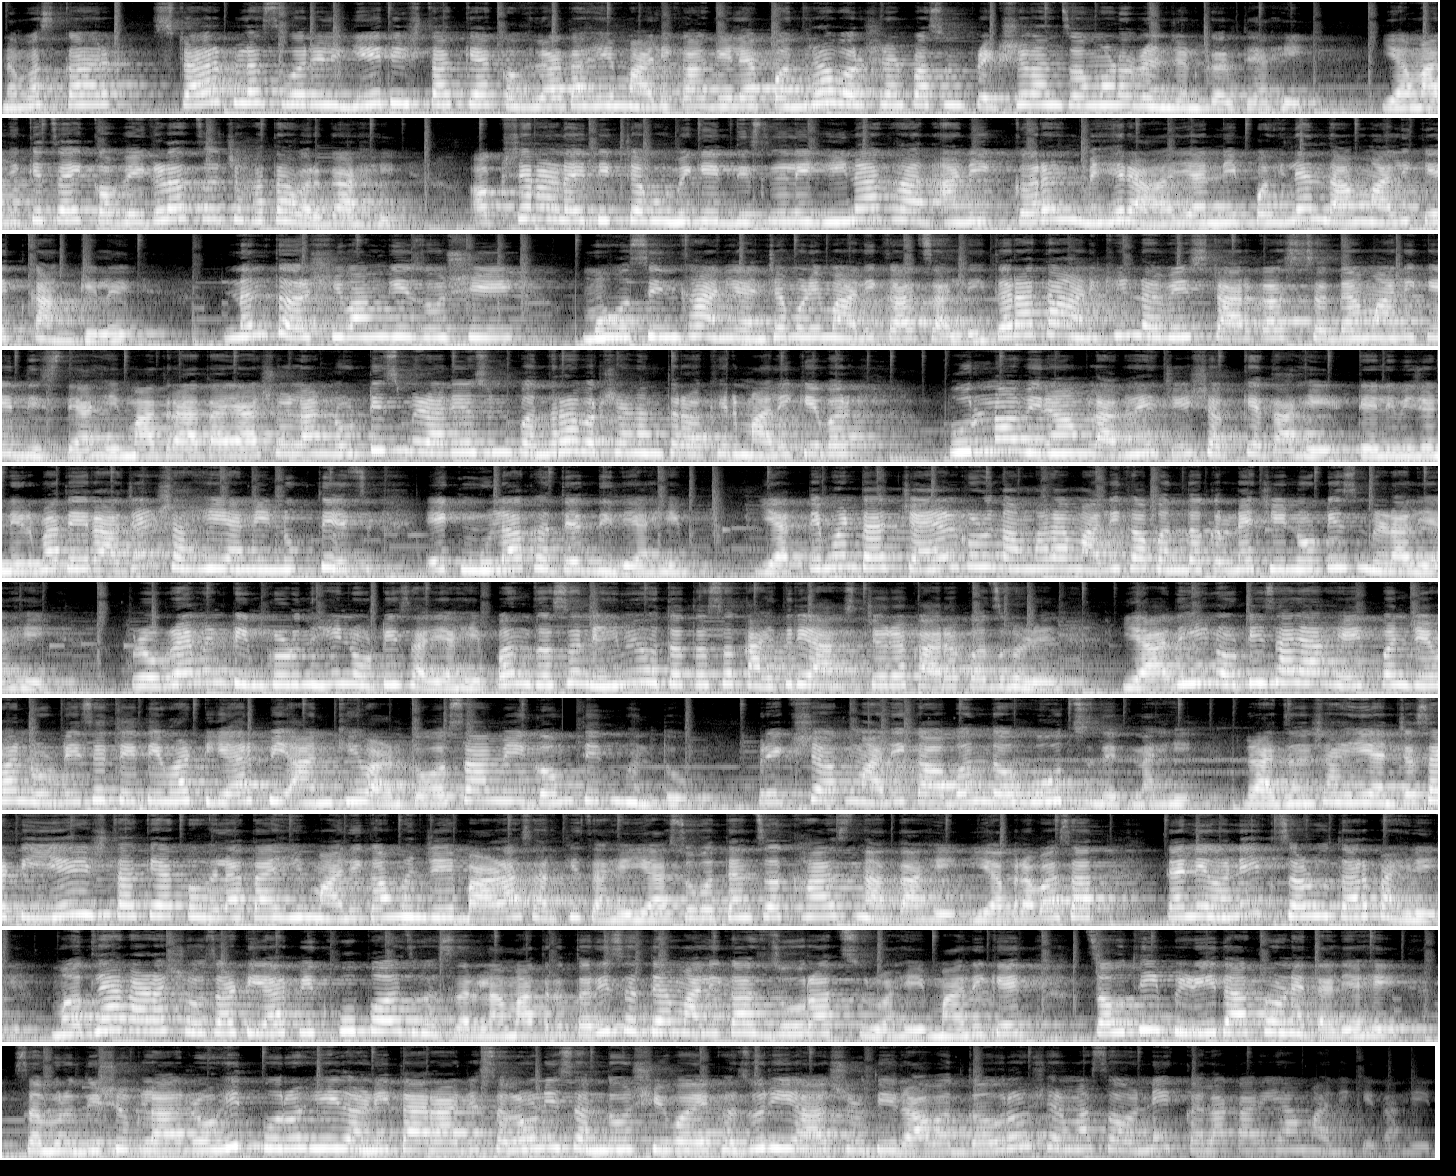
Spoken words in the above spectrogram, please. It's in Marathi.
नमस्कार. स्टार प्लसवरील ये रिश्ता क्या कहलात आहे मालिका गेल्या पंधरा वर्षांपासून प्रेक्षकांचं मनोरंजन करते आहे. या मालिकेचा एक वेगळाच चाहता वर्ग आहे. अक्षरा नैतिकच्या भूमिकेत दिसलेले हिना खान आणि करण मेहरा यांनी पहिल्यांदा मालिकेत काम केलंय. नंतर शिवांगी जोशी मोहसिन खान यांच्यामुळे मालिका चालली. तर आता आणखी नवीन स्टारकास्ट सध्या मालिकेत दिसते आहे. मात्र आता या शोला नोटीस मिळाली असून पंधरा वर्षानंतर अखेर मालिकेवर पूर्ण विराम लागण्याची शक्यता आहे. टेलिव्हिजन निर्माते राजन शाही यांनी नुकतीच एक मुलाखत दिली आहे. यात ते म्हणतात चॅनलकडून आम्हाला मालिका बंद करण्याची नोटीस मिळाली आहे. प्रोग्रामिंग टीमकडून ही नोटीस आली आहे. पण जसं नेहमी होतं तसं काहीतरी आश्चर्यकारकच घडेल. याआधीही नोटीस आल्या आहेत पण जेव्हा नोटीस येते तेव्हा टी आर पी आणखी वाढतो असं आम्ही गमतीत म्हणतो. प्रेक्षक मालिका बंद होऊच देत नाही. राजन शाही यांच्यासाठी ये इश्ता क्या कहलाता ही मालिका म्हणजे बाळासारखीच आहे. यासोबत त्यांचं खास नातं आहे. या प्रवासात त्यांनी अनेक चढ उतार पाहिले. मधल्या काळात शोचा टी आर पी खूपच घसरला. मात्र तरी सध्या मालिका जोरात सुरू आहे. मालिकेत चौथी पिढी दाखवण्यात आली आहे. समृद्धी शुक्ला रोहित पुरोहित अनिता राज सलोनी संधू शिवय खजुरिया श्रुती रावत गौरव शर्मासह अनेक कलाकार या मालिकेत आहेत.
